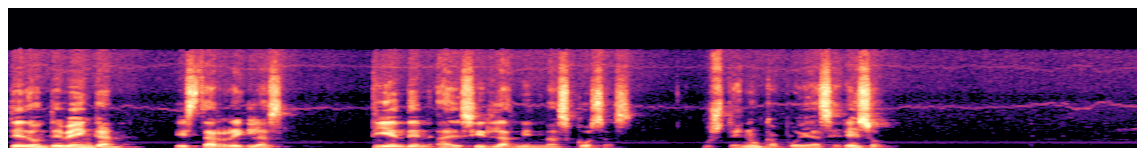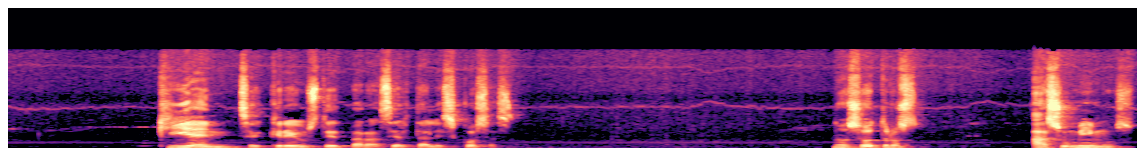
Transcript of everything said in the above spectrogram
De donde vengan, estas reglas tienden a decir las mismas cosas. Usted nunca puede hacer eso. ¿Quién se cree usted para hacer tales cosas? Nosotros asumimos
